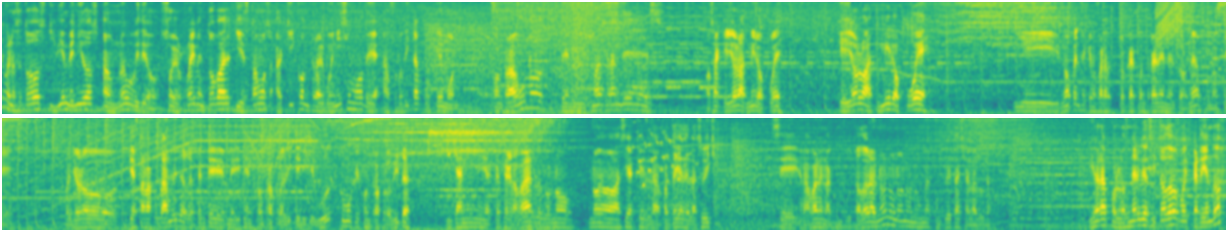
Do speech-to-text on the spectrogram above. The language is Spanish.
Muy buenas a todos y bienvenidos a un nuevo video. Soy Raven Tobal y estamos aquí contra el buenísimo de Afrodita Pokémon. Contra uno de mis más grandes... O sea, que yo lo admiro, pues. Que yo lo admiro, pues. Y no pensé que me fuera a tocar contra él en el torneo, sino que... Pues yo lo, ya estaba jugando y de repente me dicen contra Afrodita y dije, ¿cómo que contra Afrodita? y ya ni alcancé a grabar, luego no, no hacía que la pantalla de la Switch se grabara en la computadora, no, no, no, no, no, una completa chaladura. Y ahora por los nervios y todo voy perdiendo.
